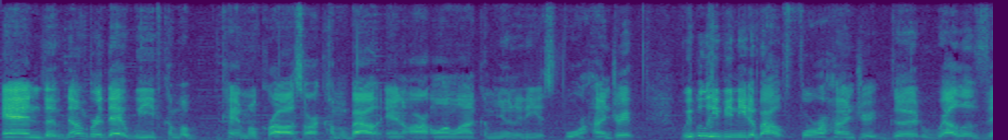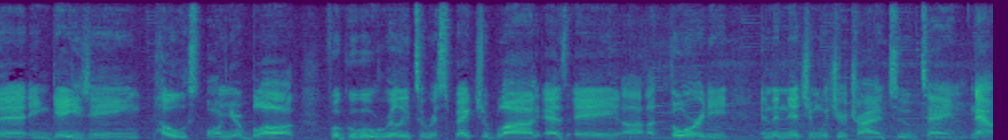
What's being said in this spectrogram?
And the number that we've come up, came across or come about in our online community is 400. We believe you need about 400 good, relevant, engaging posts on your blog for Google really to respect your blog as a uh, authority in the niche in which you're trying to obtain. Now,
